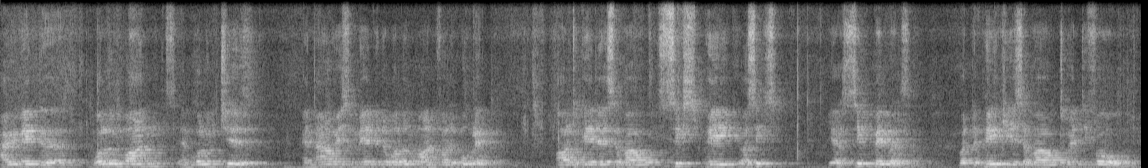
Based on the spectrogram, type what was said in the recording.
I will make the volume one and volume two, and now it's made with the volume one for the booklet. Altogether, it's about six page or six, yes, six papers, but the page is about 24,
